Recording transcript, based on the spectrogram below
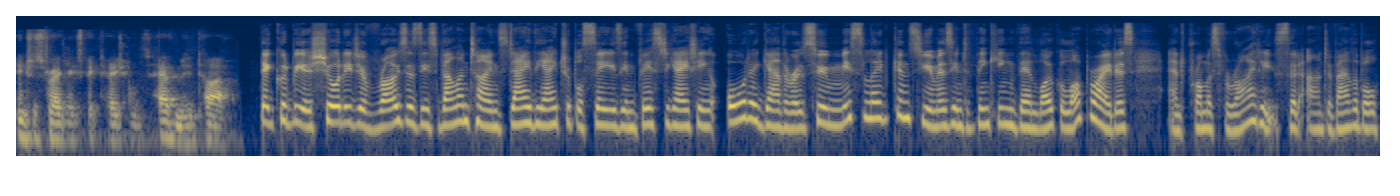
interest rate expectations have moved higher. There could be a shortage of roses this Valentine's Day. The ACCC is investigating order gatherers who misled consumers into thinking they're local operators and promise varieties that aren't available.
